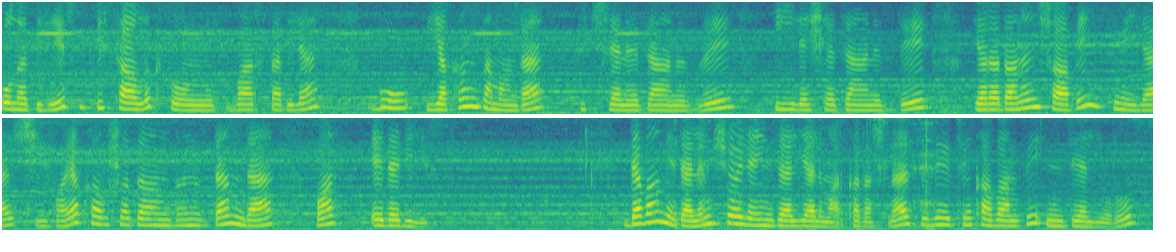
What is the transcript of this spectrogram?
olabilir. Bir sağlık sorununuz varsa bile bu yakın zamanda güçleneceğinizi, iyileşeceğinizi, Yaradan'ın Şafi ismiyle şifaya kavuşacağınızdan da bas edebilir. Devam edelim. Şöyle inceleyelim arkadaşlar. Sizin için kahvamızı inceliyoruz.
